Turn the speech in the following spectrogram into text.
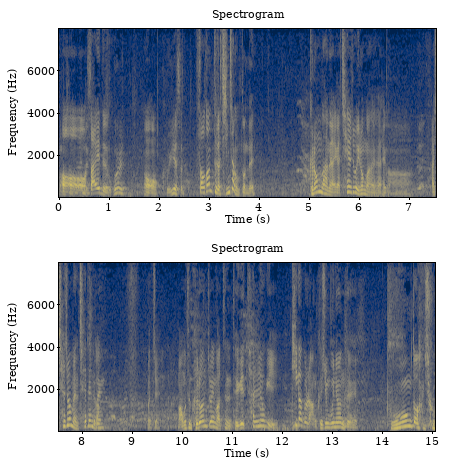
어, 어, 어, 어, 사이드. 그걸 어, 어. 그 위에서 서전트가 진짜 높던데? 그런 거 하는 아이가 체조 이런 거 하는 아이가. 아 아, 체조면 체대인가? 헤딩- 맞지? 뭐 아무튼 그런 쪽인 것 같은데 되게 탄력이 키가 별로 안 크신 분이었는데 붕 떠가지고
